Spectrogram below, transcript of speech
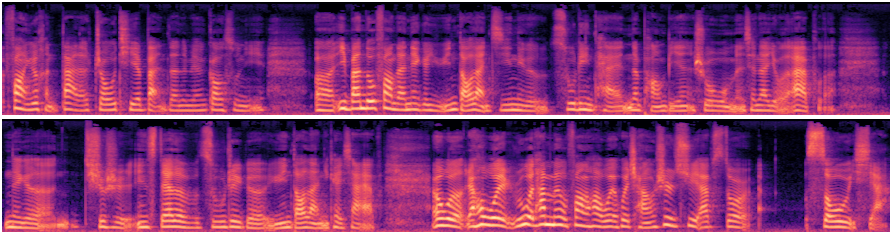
放一个很大的招贴板在那边告诉你，呃，一般都放在那个语音导览机那个租赁台那旁边，说我们现在有了 app 了。那个就是 instead of 租这个语音导览，你可以下 app。而我，然后我也如果他没有放的话，我也会尝试去 App Store 搜一下。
